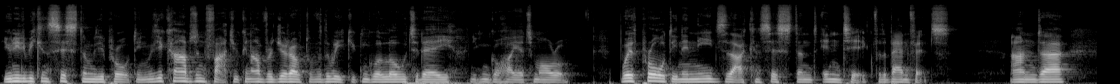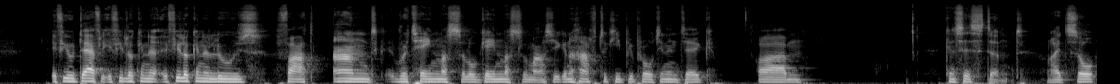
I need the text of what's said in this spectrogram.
You need to be consistent with your protein. With your carbs and fat, you can average it out over the week. You can go low today, you can go higher tomorrow. With protein, it needs that consistent intake for the benefits. And uh, if you definitely, if you're looking at, if you're looking to lose fat and retain muscle or gain muscle mass, you're going to have to keep your protein intake um, consistent, right? So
